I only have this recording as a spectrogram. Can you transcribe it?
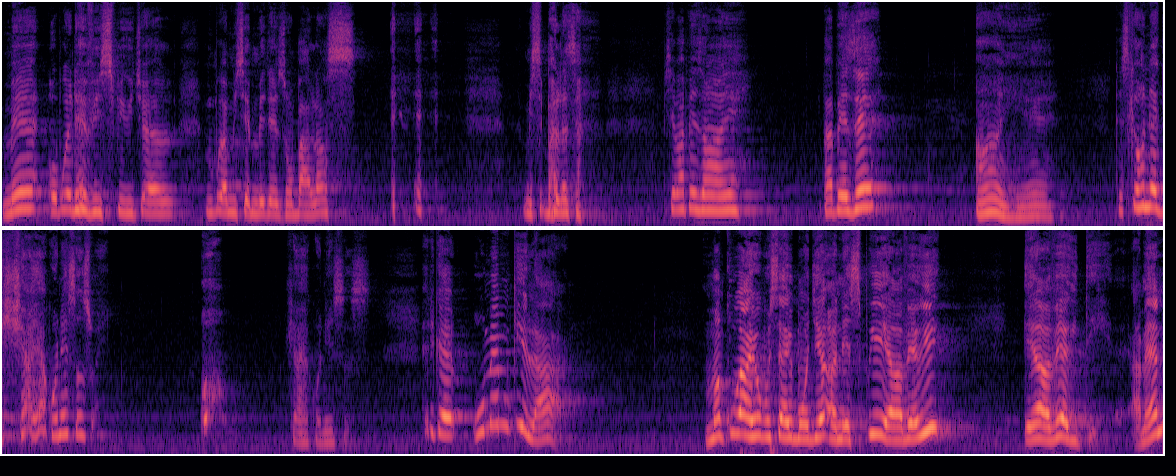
Men, opre de vi spirituel, mwen pre misye mette son balans. misye balans, misye pa peze an yon. Pa peze an yon. Deske yon ek chaya konesos wè. Oh, chaya konesos. E dike, ou menm ki la, m'encourage pour servir mon Dieu en esprit et en vérité. Et en vérité. Amen?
